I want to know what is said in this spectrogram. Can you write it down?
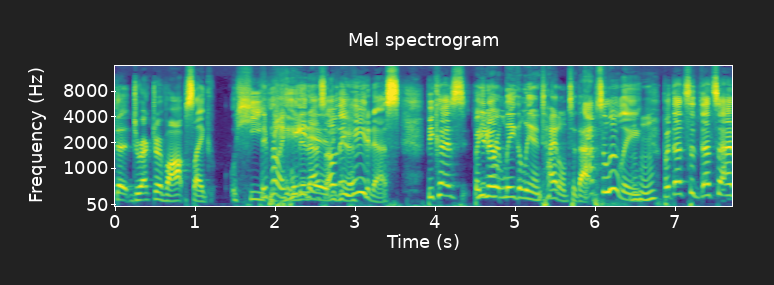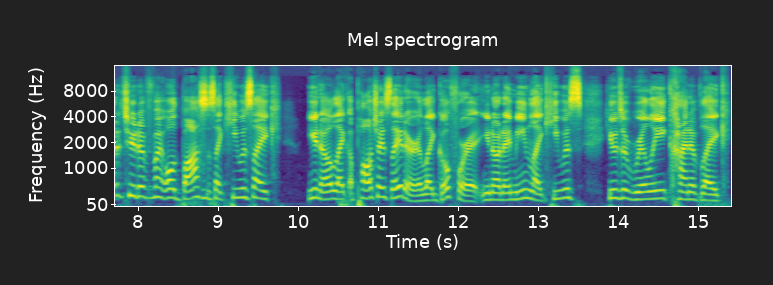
the director of ops, like, he They probably hated, us. Oh, they yeah. hated us because But you you're know, legally entitled to that. Absolutely. Mhm. But that's the, that's the attitude of my old boss is like he was like you know like apologize later like go for it you know what i mean like he was he was a really kind of like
